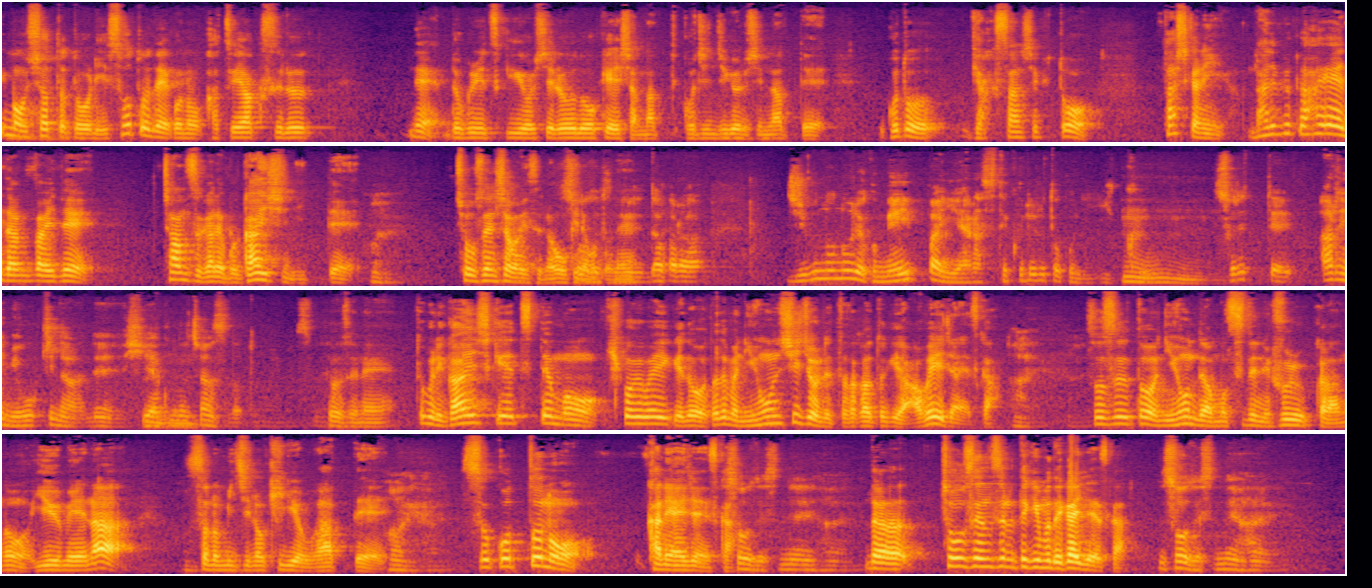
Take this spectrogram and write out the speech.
今おっしゃった通り外でこの活躍する、ね、独立起業して労働経営者になって個人事業主になってことを逆算していくと確かになるべく早い段階でチャンスがあれば外資に行ってはい。挑戦した方がいいですよね大きなことね。ね。だから自分の能力目いっぱいやらせてくれるところに行く、うんうんそれってある意味大きなね飛躍のチャンスだと思いますね。そうですよね。特に外資系っつっても聞こえはいいけど例えば日本市場で戦う時はアウェーじゃないですか。はいそうすると日本ではもうすでに古くからの有名なその道の企業があってはいはいそことの兼ね合いじゃないですかそうですね。はい。だから挑戦する敵もでかいじゃないですかそうですね。はい。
